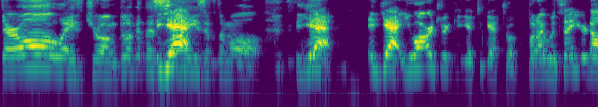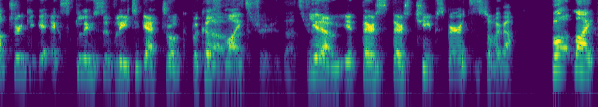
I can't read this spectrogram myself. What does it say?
They're always drunk. Look at the Yeah. size of them all. Yeah, yeah, you are drinking it to get drunk, but I would say you're not drinking it exclusively to get drunk because, No, like, that's true. That's true. you know, you, there's there's cheap spirits and stuff like that. But like,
